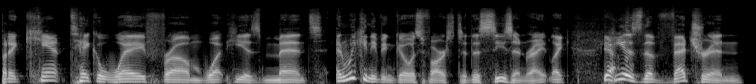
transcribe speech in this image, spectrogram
but I can't take away from what he has meant. And we can even go as far as to this season, right? Like yeah. he is the veteran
